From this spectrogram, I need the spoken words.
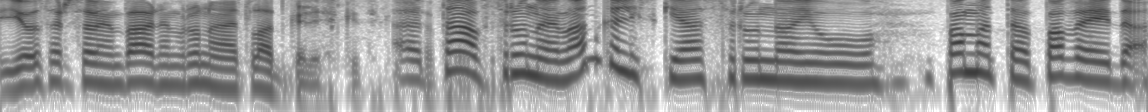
jūs ar saviem bērniem runājat latviešu? Tāps runāja latviešu, es runāju pamatā, paveidā.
